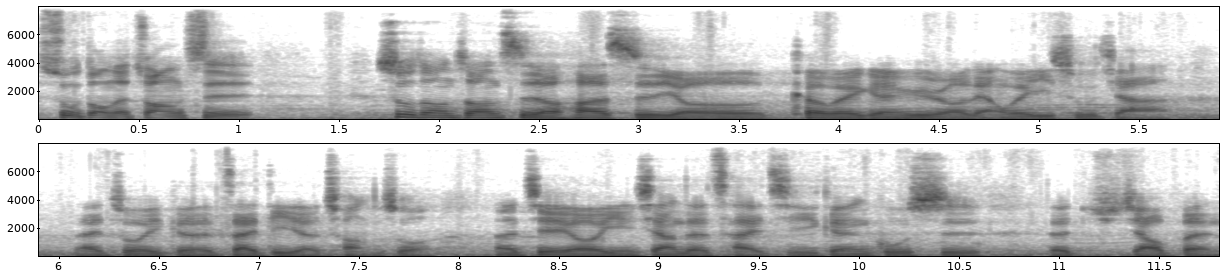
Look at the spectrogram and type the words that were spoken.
树洞的装置。树洞装置的话，是由克威跟玉柔两位艺术家来做一个在地的创作。那借由影像的采集跟故事的脚本，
